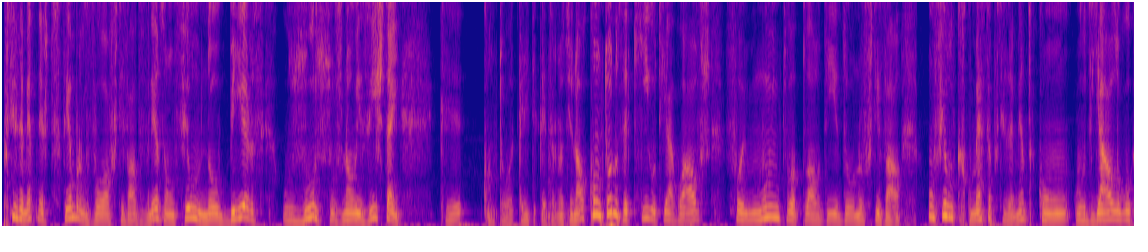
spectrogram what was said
Precisamente neste setembro levou ao Festival de Veneza um filme, No Beers, Os Ursos Não Existem, que contou a crítica internacional, contou-nos aqui o Tiago Alves, foi muito aplaudido no festival. Um filme que começa precisamente com o diálogo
